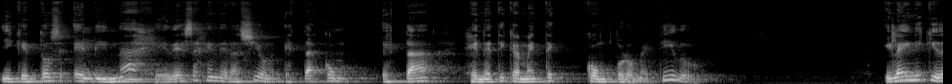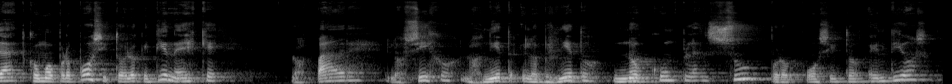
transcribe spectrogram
y que entonces el linaje de esa generación está, está genéticamente comprometido. Y la iniquidad como propósito lo que tiene es que los padres, los hijos, los nietos y los bisnietos no cumplan su propósito en Dios.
